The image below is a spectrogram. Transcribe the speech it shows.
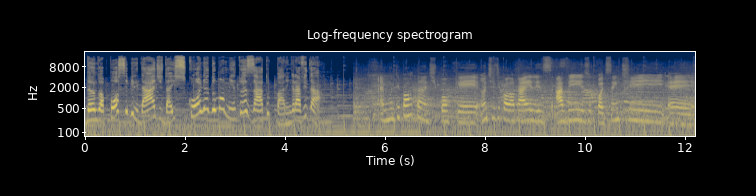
dando a possibilidade da escolha do momento exato para engravidar. É muito importante, porque antes de colocar eles aviso pode sentir, é,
